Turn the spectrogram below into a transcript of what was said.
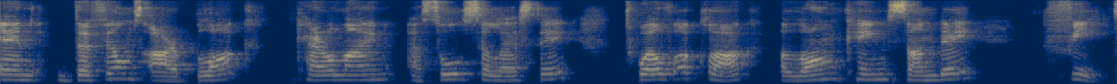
And the films are Block, Caroline, Azul Celeste, 12 o'clock, Along Came Sunday, Feet.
